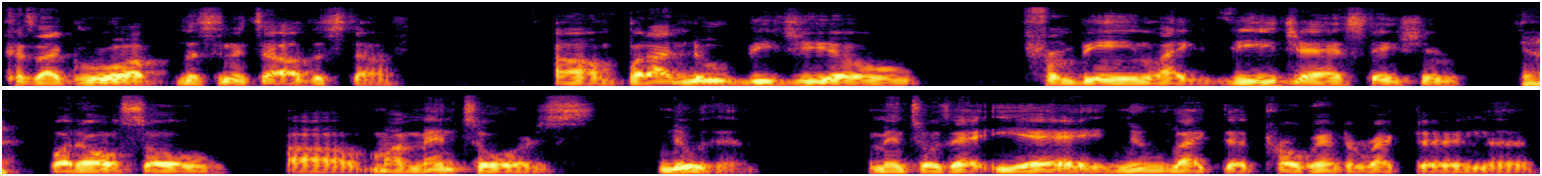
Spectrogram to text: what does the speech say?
because I grew up listening to other stuff. Um, but I knew BGO from being like the jazz station yeah. But also, uh, my mentors knew them. Mentors at EAA knew like the program director and the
